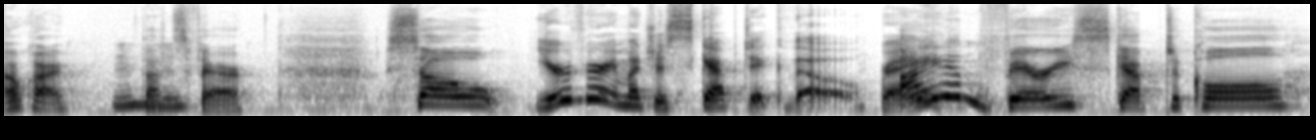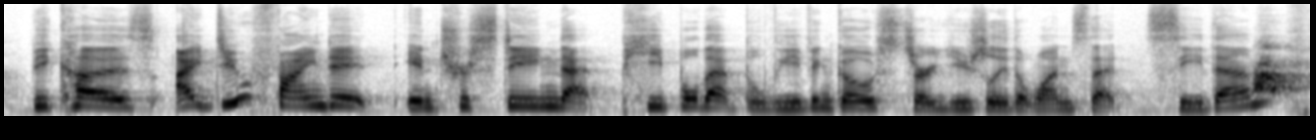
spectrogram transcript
Okay. Mm-hmm. That's fair. So You're very much a skeptic though, right? I am very skeptical because I do find it interesting that people that believe in ghosts are usually the ones that see them.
